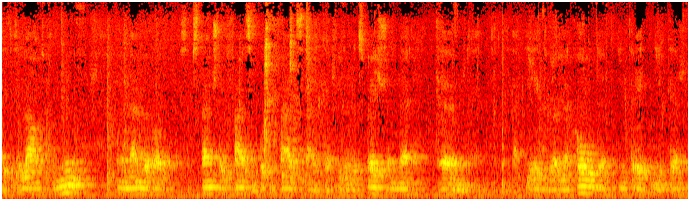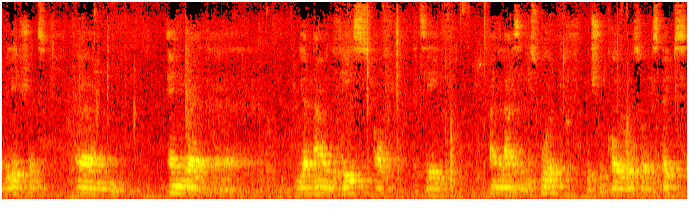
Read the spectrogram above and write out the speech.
that is allowed to move on a number of substantial files, important files like uh, freedom of expression, um, the electoral code, interethnic relations, um, and we are now in the phase of, let's say, finalizing this work which should cover also the steps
